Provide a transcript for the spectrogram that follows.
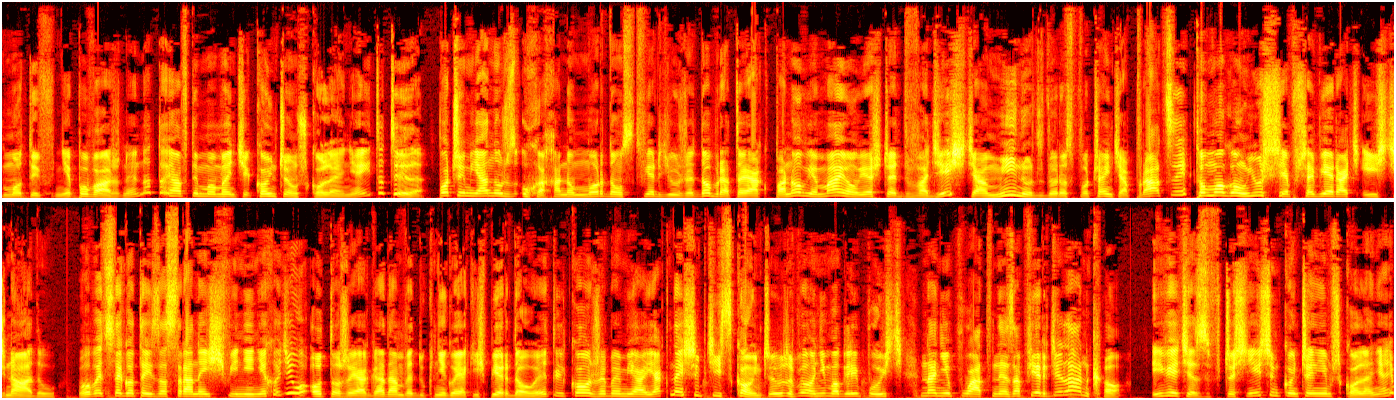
motyw niepoważny, no to ja w tym momencie kończę szkolenie i to tyle. Po czym Janusz z uchachaną mordą stwierdził, że dobra, to jak panowie mają jeszcze 20 minut do rozpoczęcia pracy, to mogą już się przebierać i iść na dół. Wobec tego tej zasranej świni nie chodziło o to, że ja gadam według niego jakieś pierdoły, tylko żebym ja jak najszybciej skończył, żeby oni mogli pójść na niepłatne zapierdzielanko. I wiecie, z wcześniejszym kończeniem szkolenia nie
